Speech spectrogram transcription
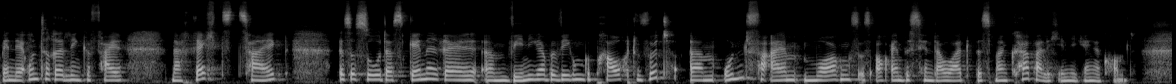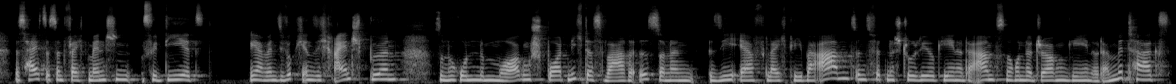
Wenn der untere linke Pfeil nach rechts zeigt, ist es so, dass generell ähm, weniger Bewegung gebraucht wird ähm, und vor allem morgens es auch ein bisschen dauert, bis man körperlich in die Gänge kommt. Das heißt, es sind vielleicht Menschen, für die jetzt, ja, wenn sie wirklich in sich reinspüren, so eine Runde Morgensport nicht das Wahre ist, sondern sie eher vielleicht lieber abends ins Fitnessstudio gehen oder abends eine Runde joggen gehen oder mittags.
